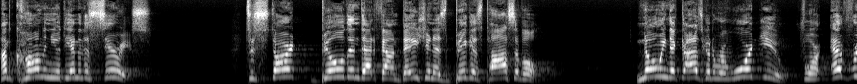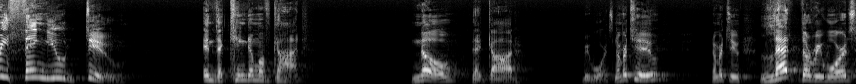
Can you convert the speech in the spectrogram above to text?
I'm calling you at the end of this series to start building that foundation as big as possible. Knowing that God's going to reward you for everything you do in the kingdom of God. Know that God rewards. Number two, number two, let the rewards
